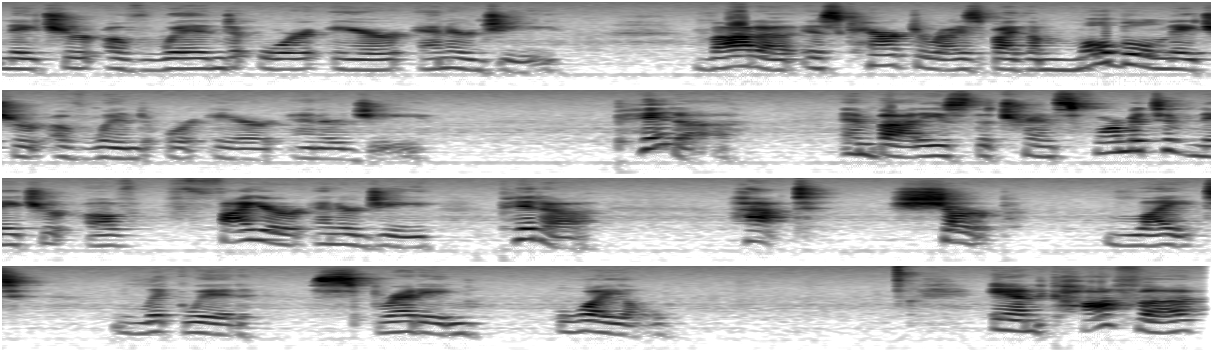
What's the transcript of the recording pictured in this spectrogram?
nature of wind or air energy. Vata is characterized by the mobile nature of wind or air energy. Pitta embodies the transformative nature of fire energy. Pitta, hot, sharp, light, liquid, spreading, oil. And Kapha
